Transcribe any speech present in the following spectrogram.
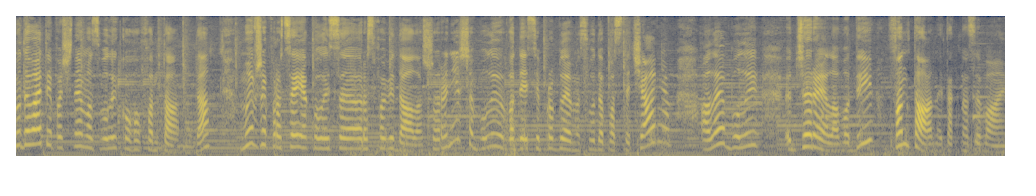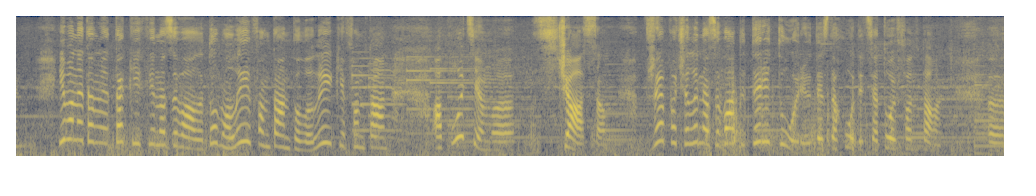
Ну, давайте почнемо з великого фонтану. Да? Ми вже про це я колись е, розповідала, що раніше були в Одесі проблеми з водопостачанням, але були джерела води, фонтани так називаємо. І вони там так їх і називали: то малий фонтан, то великий фонтан. А потім е, з часом вже почали називати територію, де знаходиться той фонтан. Е,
